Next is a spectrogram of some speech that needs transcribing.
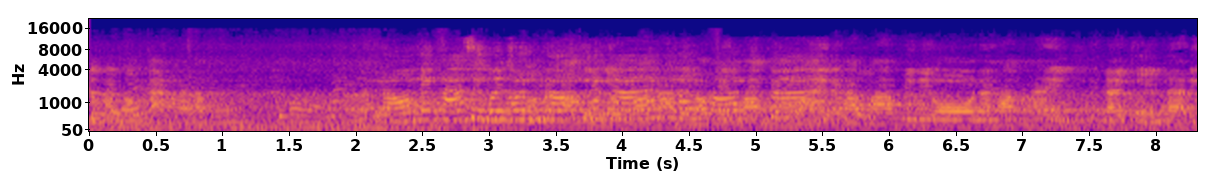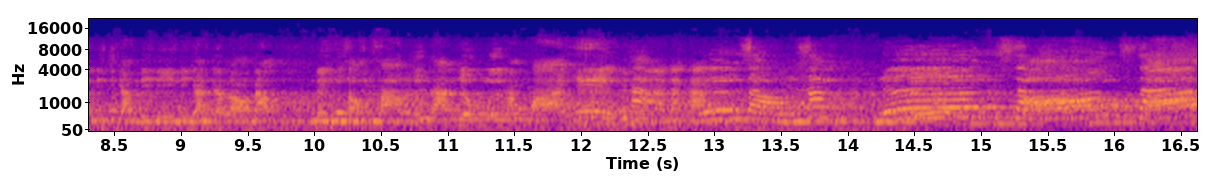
นะครับพร้อมกันนะครับพร้อมนะคะสื่อมวลชนพร้อมสื่อนะมวลชนพร้อมคะนะเดี๋ยวเราเก็บภาพเคลื่อนไหวนะครับภาพวิดีโอนะครับ ให้ได้เผยแพร่ในกิจกรรมดีๆนี้กันเดี๋ยวเรานับ1 2 3แล้วทุกท่านยกมือข้างขวาเฮ้ขึ้นค่ะมานะครับหนึ่งสองสามหนึ่งสองสาม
